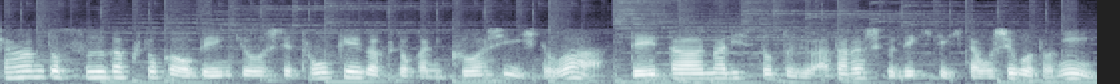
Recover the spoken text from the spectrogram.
ちゃんと数学とかを勉強して統計学とかに詳しい人は、データアナリストという新しくできてきたお仕事に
